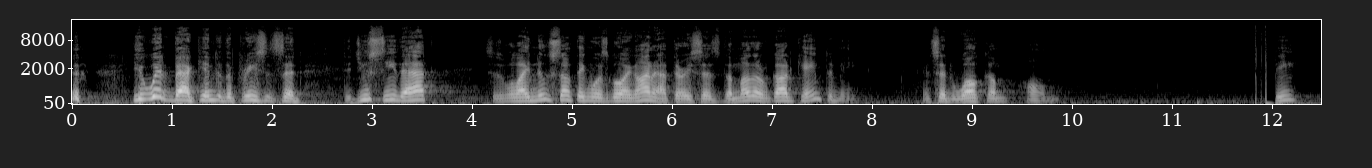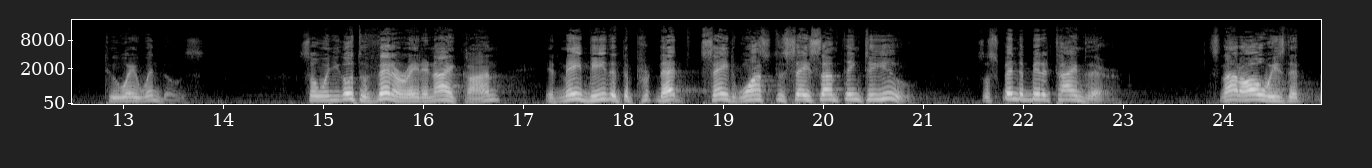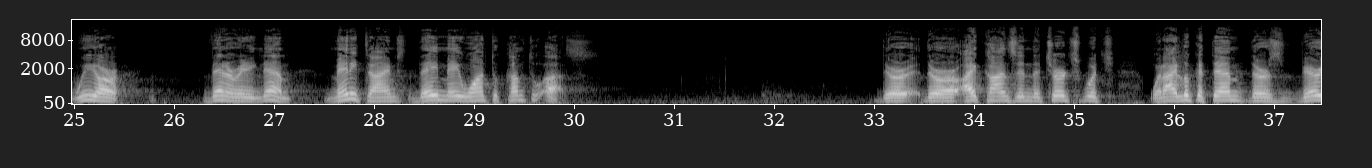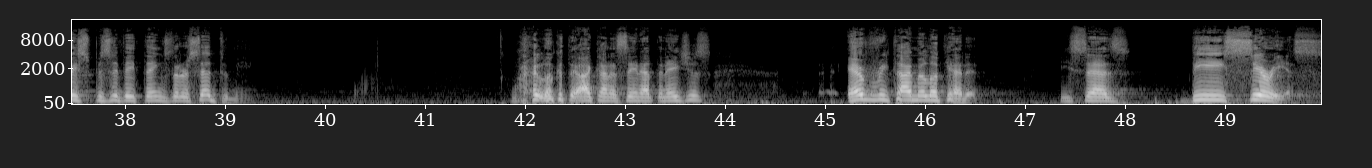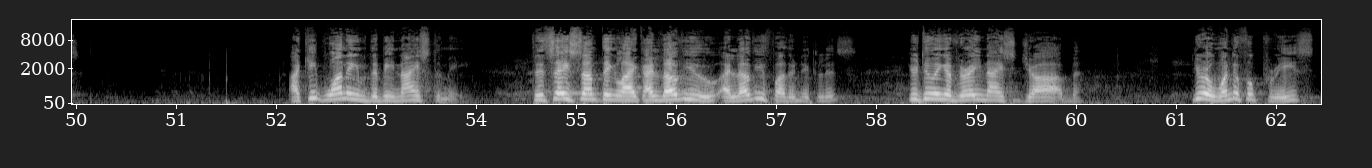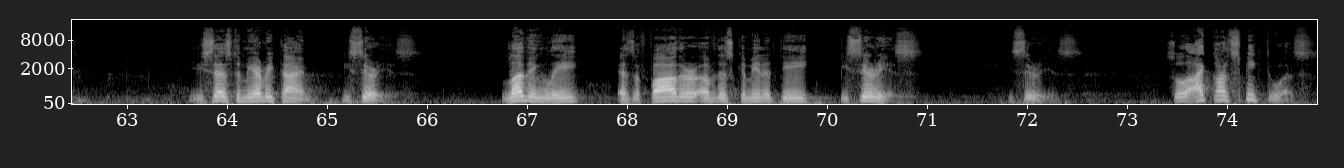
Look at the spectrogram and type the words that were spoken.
he went back into the priest and said, Did you see that? He says, Well, I knew something was going on out there. He says, The mother of God came to me and said, Welcome home. See? Two way windows. So when you go to venerate an icon, it may be that the, that saint wants to say something to you. So spend a bit of time there. It's not always that we are venerating them. Many times they may want to come to us. There, there are icons in the church which, when I look at them, there's very specific things that are said to me. When I look at the icon of St. Athanasius, every time I look at it, he says, Be serious. I keep wanting him to be nice to me, to say something like, I love you. I love you, Father Nicholas. You're doing a very nice job. You're a wonderful priest. He says to me every time, Be serious. Lovingly, as the father of this community, be serious. Be serious. So the icon speak to us.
